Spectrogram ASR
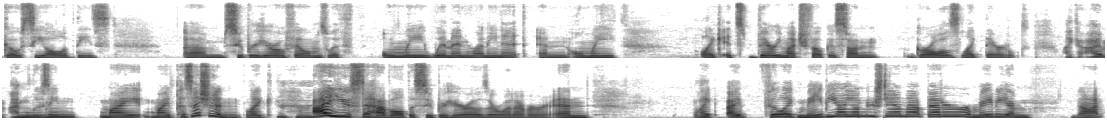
go see all of these um superhero films with only women running it and only like it's very much focused on girls like they're like i'm, I'm losing my my position like Mhm. I used to have all the superheroes or whatever. And like I feel like maybe I understand that better or maybe I'm not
